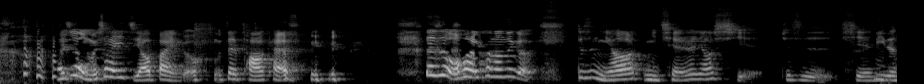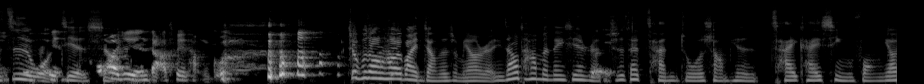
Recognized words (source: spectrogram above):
还是我们下一集要办一个在 podcast 里面，但是我后来看到那个，就是你要你前任要写，就是写你的自我介我后来绍就有点打退堂鼓。就不知道他会把你讲成什么样的人。你知道他们那些人就是在餐桌上面拆开信封，要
